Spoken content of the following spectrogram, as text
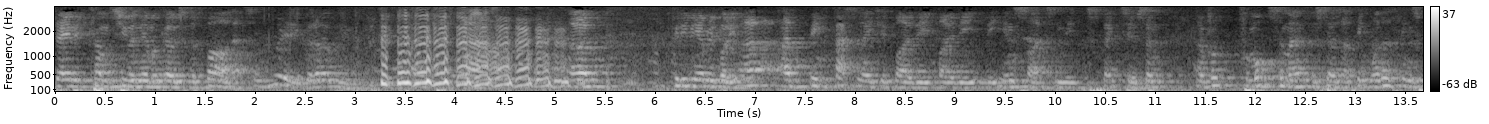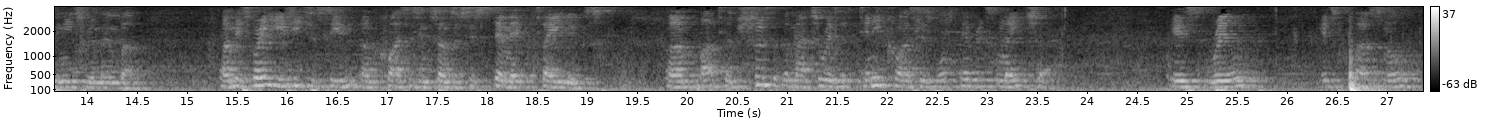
David come to you and then we'll go to the bar. That's a really good opening. um, Good evening, everybody. I, have been fascinated by the by the, the insights and the perspectives, and, and from, from what Samantha says, I think one of the things we need to remember. Um, it's very easy to see um, crisis in terms of systemic failures, um, but the truth of the matter is that any crisis, whatever its nature, is real, it's personal,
